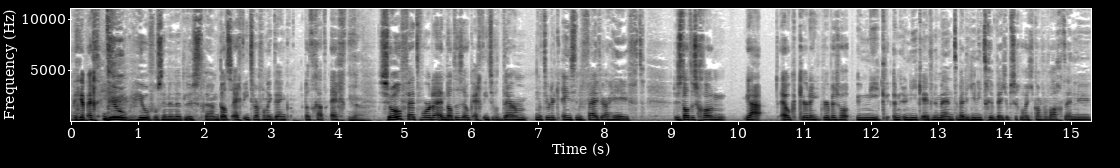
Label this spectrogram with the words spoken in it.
Ik heb echt heel, heel veel zin in het lustrum. Dat is echt iets waarvan ik denk, dat gaat echt Ja. zo vet worden. En dat is ook echt iets wat Derm natuurlijk eens in de vijf jaar heeft. Dus dat is gewoon, ja, elke keer denk ik weer best wel uniek. Een uniek evenement. En bij de Unitrip weet je op zich wel wat je kan verwachten. En nu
